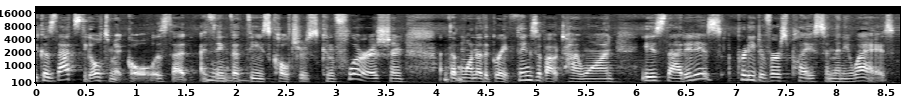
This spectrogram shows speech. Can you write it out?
Because that's the ultimate goal, is that I think that these cultures can flourish. And that one of the great things about Taiwan is that it is a pretty diverse place in many ways.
